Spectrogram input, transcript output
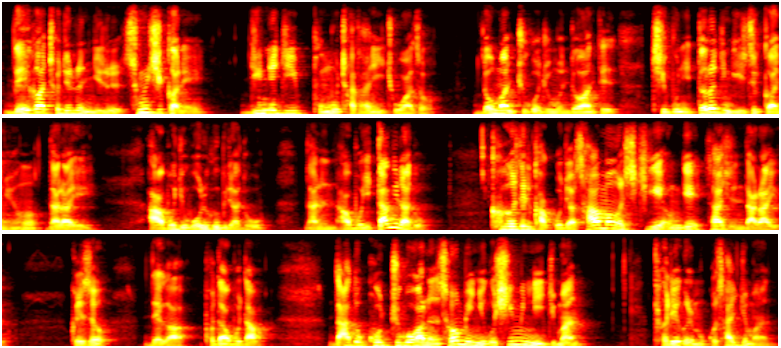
내가 저지른 일을 순식간에 니네 집 부모 자산이 좋아서 너만 죽어주면 너한테 지분이 떨어진 게 있을 거 아니에요. 나라에. 아버지 월급이라도 나는 아버지 땅이라도 그것을 갖고자 사망을 시키게 한 게 사실 나라요. 그래서 내가 보다 보다 나도 곧 죽어가는 서민이고 시민이지만 결핵을 먹고 살지만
